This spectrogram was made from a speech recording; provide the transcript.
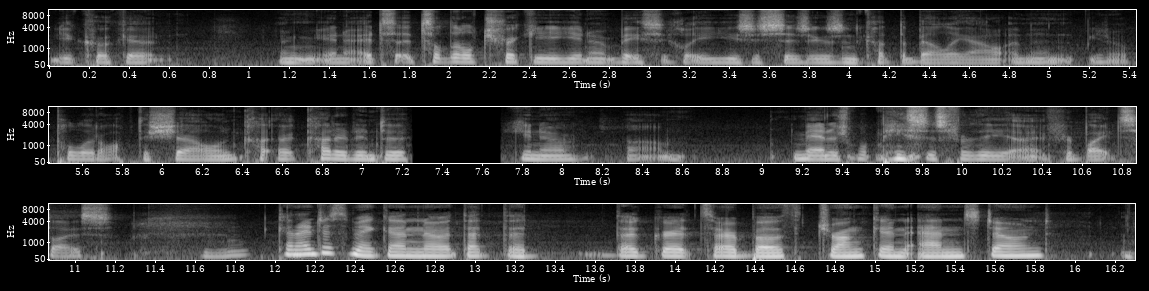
you cook it. And you know, it's it's a little tricky. You know, basically, you use your scissors and cut the belly out, and then you know, pull it off the shell and cut, uh, cut it into, you know, um, manageable pieces for the uh, for bite size. Can I just make a note that the the grits are both drunken and stoned?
